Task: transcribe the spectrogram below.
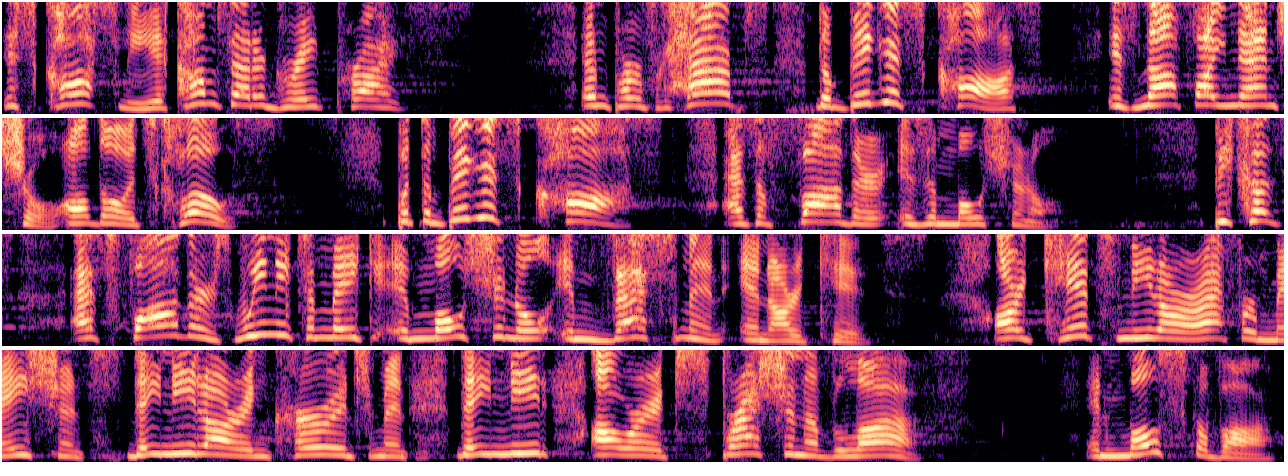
It's costly, it comes at a great price. And perhaps the biggest cost is not financial, although it's close. But the biggest cost as a father is emotional. Because as fathers, we need to make emotional investment in our kids. Our kids need our affirmation. They need our encouragement. They need our expression of love. And most of all,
